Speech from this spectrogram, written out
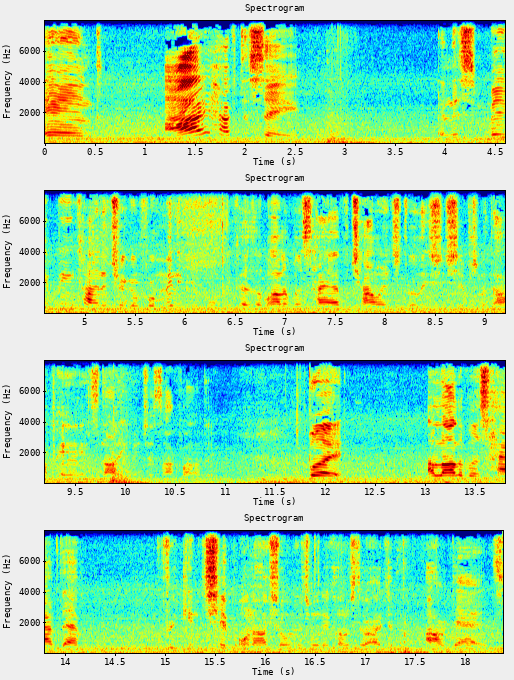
And I have to say, and this may be kind of triggering for many people because a lot of us have challenged relationships with our parents, not even just our father. But a lot of us have that freaking chip on our shoulders when it comes to our our dads.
